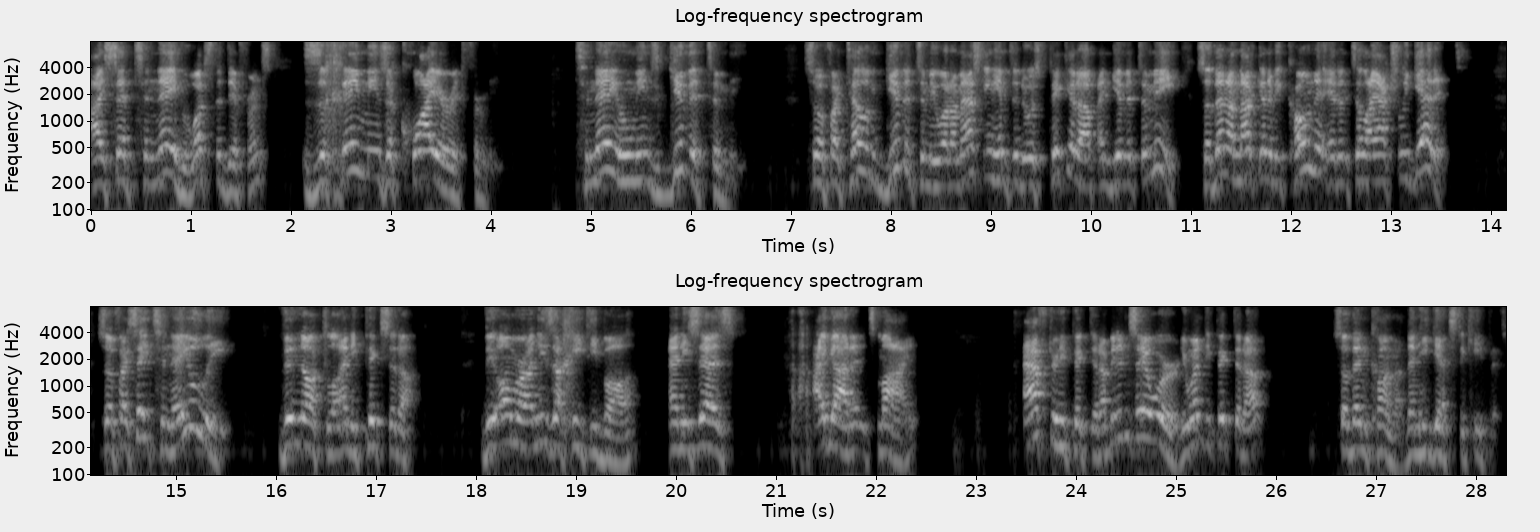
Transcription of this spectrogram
I said Tanehu, what's the difference? Zeche means acquire it for me. Tanehu means give it to me. So if I tell him give it to me, what I'm asking him to do is pick it up and give it to me. So then I'm not going to be kona it until I actually get it. So if I say Taneuli, vinotla, and he picks it up, the Omer Anizachiti ba, and he says, I got it, it's mine. After he picked it up, he didn't say a word. He went, he picked it up. So then kana, then he gets to keep it.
